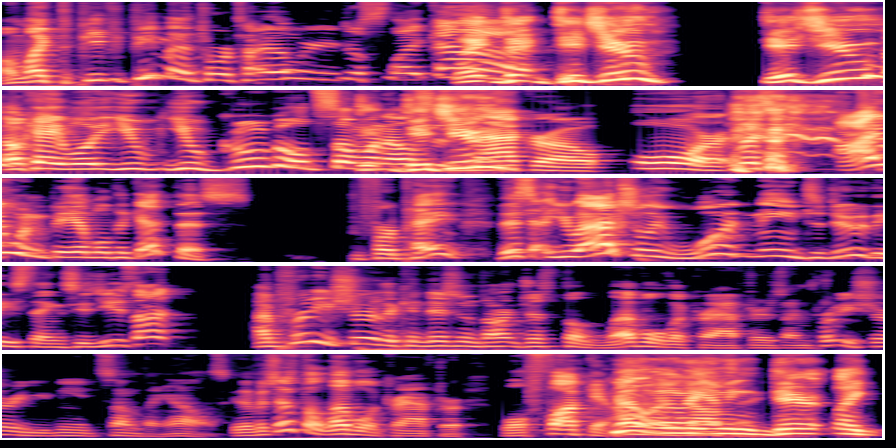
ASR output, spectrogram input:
Unlike the PvP mentor title, where you're just like, ah. Wait, di- did you? Did you? Okay, well, you you Googled someone did else's you? macro, or listen, I wouldn't be able to get this for paying this. You actually would need to do these things because it's not. I'm pretty sure the conditions aren't just to level the crafters. I'm pretty sure you need something else. 'Cause if it's just a level crafter, well, fuck it. No, I I mean, they're like,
